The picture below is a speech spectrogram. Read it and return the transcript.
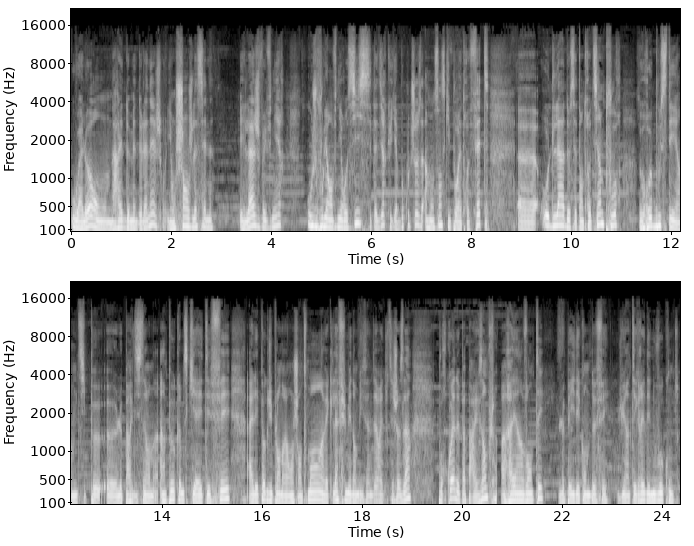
ou alors on arrête de mettre de la neige et on change la scène. Et là, je vais venir où je voulais en venir aussi, c'est-à-dire qu'il y a beaucoup de choses, à mon sens, qui pourraient être faites euh, au-delà de cet entretien pour rebooster un petit peu euh, le parc Disneyland, un peu comme ce qui a été fait à l'époque du plan de réenchantement avec la fumée dans Big Thunder et toutes ces choses-là. Pourquoi ne pas, par exemple, réinventer le pays des contes de fées, lui intégrer des nouveaux contes,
